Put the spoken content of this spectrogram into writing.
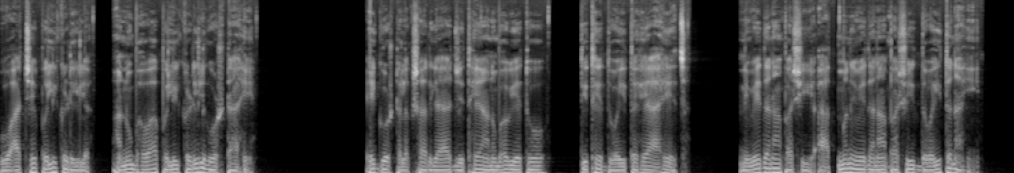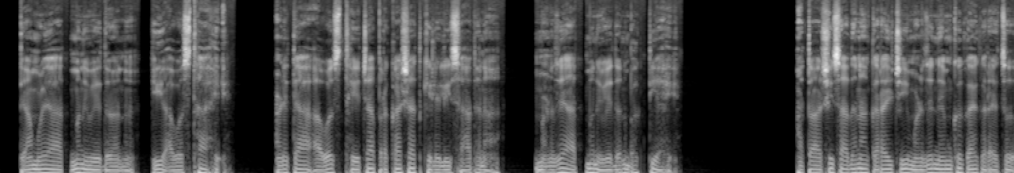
वाचे पलीकडील अनुभवापलीकडील गोष्ट आहे. एक गोष्ट लक्षात घ्या जिथे अनुभव येतो तिथे द्वैत हे आहेच. निवेदनापाशी आत्मनिवेदनापाशी द्वैत नाही. त्यामुळे आत्मनिवेदन ही अवस्था आहे. आणि त्या अवस्थेच्या प्रकाशात केलेली साधना म्हणजे आत्मनिवेदन भक्ती आहे. आता अशी साधना करायची म्हणजे नेमकं काय करायचं?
